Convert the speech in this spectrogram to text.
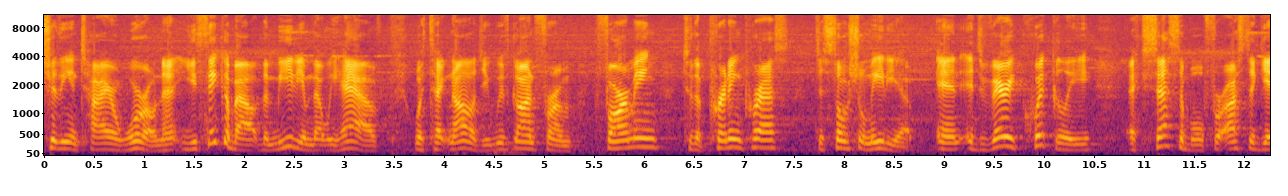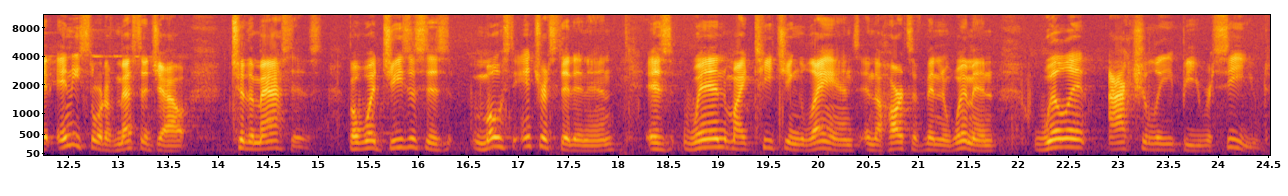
to the entire world. Now, you think about the medium that we have with technology. We've gone from farming to the printing press to social media, and it's very quickly accessible for us to get any sort of message out to the masses. But what Jesus is most interested in is when my teaching lands in the hearts of men and women, will it actually be received?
